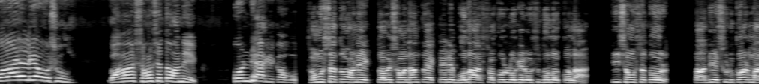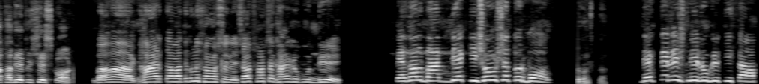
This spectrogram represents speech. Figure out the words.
কলাই হলে ওষুধ। বাবা সমস্যা তো অনেক। কোনটা আগে কব? সমস্যা তো অনেক তবে সমাধান তো একটাই রে ভোলা সকল রোগের ওষুধ হলো কলা। কি সমস্যা তোর? পা দিয়ে শুরু কর মাথা দিয়ে তুই শেষ কর। বাবা ঘাড় তামাতে কোনো সমস্যা নেই সব সমস্যা ঘাড়ের উপর দিয়ে। পেশাল বাদ দিয়ে কি সমস্যা তোর বল? দেখতে রিসনি রুগীর কি চাপ?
